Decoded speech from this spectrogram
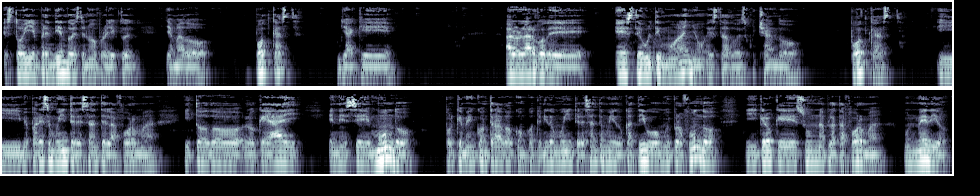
estoy emprendiendo este nuevo proyecto llamado podcast, ya que a lo largo de este último año he estado escuchando podcast y me parece muy interesante la forma y todo lo que hay en ese mundo porque me he encontrado con contenido muy interesante, muy educativo, muy profundo y creo que es una plataforma, un medio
